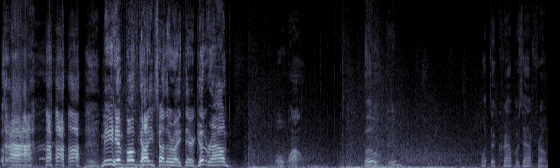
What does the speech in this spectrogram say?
Me and him both got each other right there. Good round. Oh, wow. Boom, dude. What the crap was that from?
